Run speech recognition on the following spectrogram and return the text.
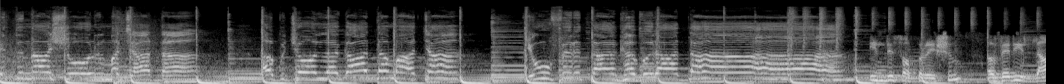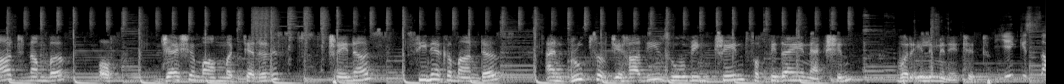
इतना शोर मचाता। अब जो लगा तमाचा क्यों फिरता घबराता? In this operation a very large number of Jaish e Mohammed terrorist trainers senior commanders and groups of jihadis who being trained for fidayeen action वर इलिमिनेटेड ये किस्सा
